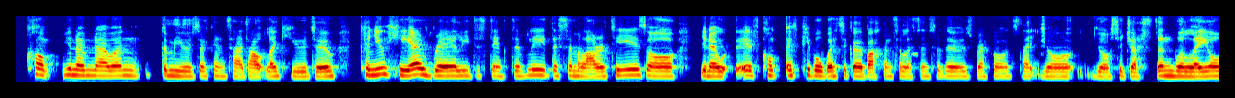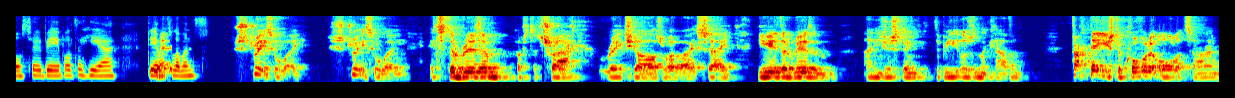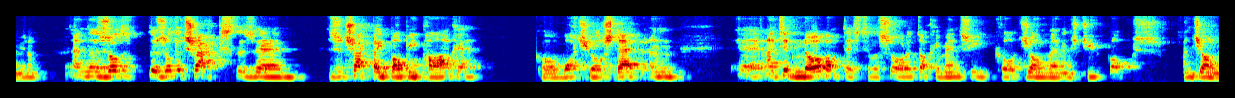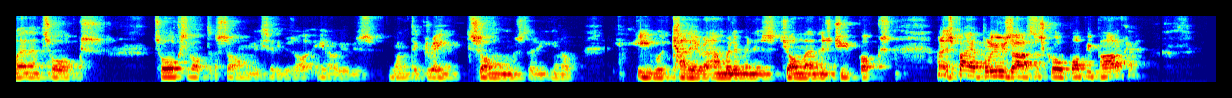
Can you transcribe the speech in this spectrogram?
Come, you know, knowing the music inside out like you do, can you hear really distinctively the similarities, or you know, if if people were to go back and to listen to those records that you're you're suggesting, will they also be able to hear the yeah, influence? Straight away, straight away. It's the rhythm of the track, Ray Charles. What I say, you hear the rhythm, and you just think the Beatles in the Cavern. In fact, they used to cover it all the time, you know. And there's other there's other tracks. There's um, there's a track by Bobby Parker called Watch Your Step. And uh, I didn't know about this till I saw a documentary called John Lennon's Jukebox. And John Lennon talks talks about the song. He said he was, you know, it was one of the great songs that, you know, he would carry around with him in his John Lennon's jukebox. And it's by a blues artist called Bobby Parker,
